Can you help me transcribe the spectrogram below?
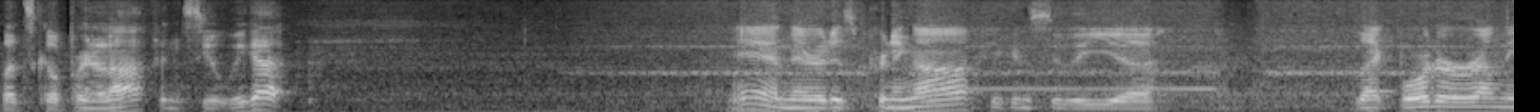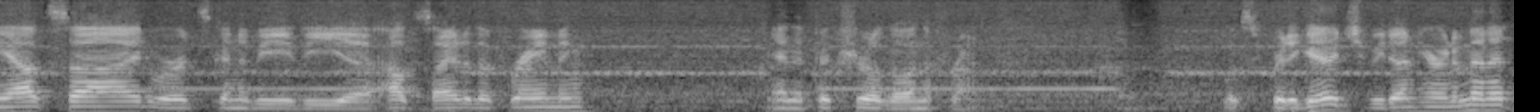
let's go print it off and see what we got. And there it is printing off. You can see the uh, black border around the outside where it's going to be the uh, outside of the framing, and the picture will go in the front. Looks pretty good. Should be done here in a minute.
